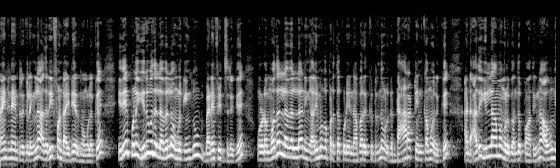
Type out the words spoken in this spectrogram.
நைன்டி நைன் இருக்கு இல்லைங்களா? அது ரீஃபண்ட் ஆகிட்டே இருக்கும் உங்களுக்கு. இதே போல் இருபது லெவலில் உங்களுக்கு இங்கும் பெனிஃபிட்ஸ் இருக்குது உங்களோட முதல் லெவலில் நீங்கள் அறிமுகப்படுத்தக்கூடிய நபருக்கு இருந்து உங்களுக்கு டேரக்ட் இன்கமும் இருக்குது அண்ட் அது இல்லாமல் உங்களுக்கு வந்து பார்த்தீங்கன்னா அவங்க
